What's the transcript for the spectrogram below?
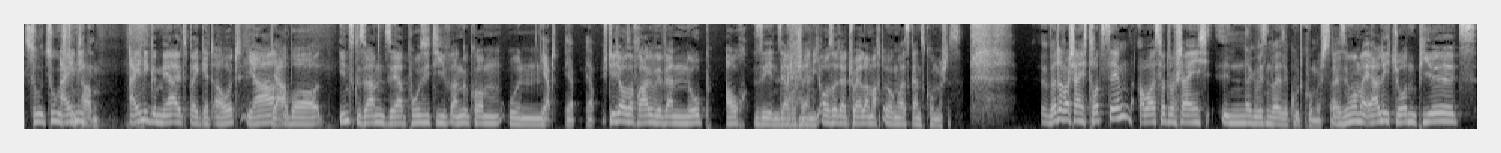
zu, zugestimmt Einige, haben. einige mehr als bei Get Out, ja, Ja. aber insgesamt sehr positiv angekommen und Ja, ja, ja. steht ja außer Frage, wir werden Nope auch sehen, sehr wahrscheinlich. Außer der Trailer macht irgendwas ganz komisches. Wird er wahrscheinlich trotzdem, aber es wird wahrscheinlich in einer gewissen Weise gut komisch Weil sein. sind wir mal ehrlich, Jordan Peels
